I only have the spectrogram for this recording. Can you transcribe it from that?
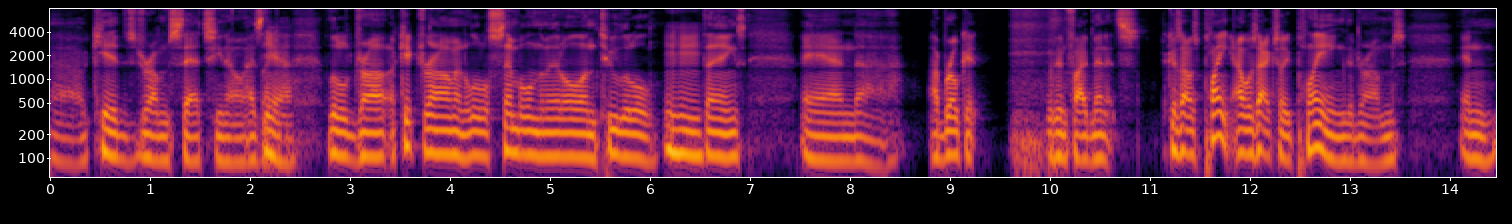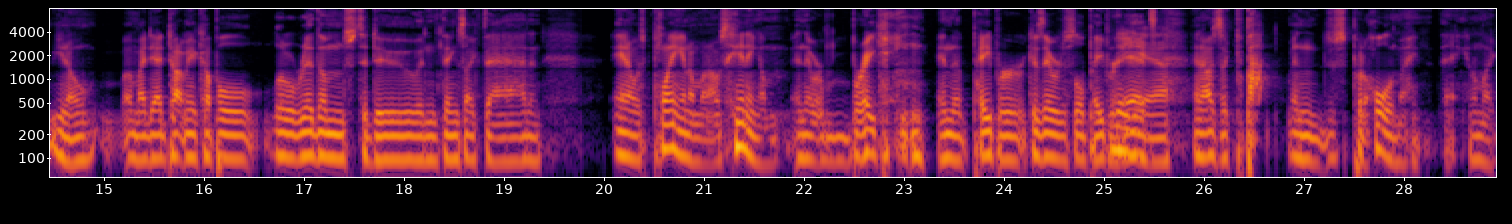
uh, kids drum sets. You know, has like Yeah. a little drum, a kick drum, and a little cymbal in the middle, and two little things. And uh, I broke it within five minutes because I was playing. I was actually playing the drums, and you know, uh, my dad taught me a couple little rhythms to do and things like that, and and I was playing them and I was hitting them and they were breaking in the paper because they were just little paper heads. yeah. And I was like, pop, and just put a hole in my thing. And I'm like,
